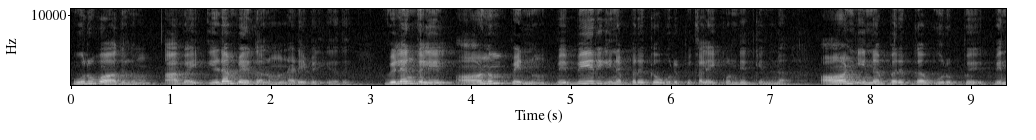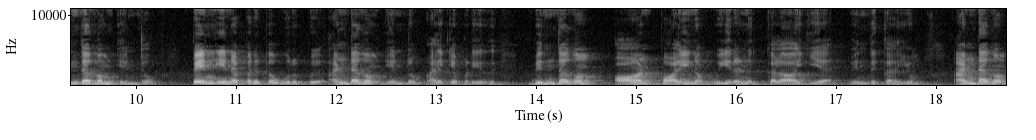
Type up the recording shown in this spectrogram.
உருவாதலும் அவை இடம்பெயர்தலும் நடைபெறுகிறது. விலங்குகளில் ஆணும் பெண்ணும் வெவ்வேறு இனப்பெருக்க உறுப்புகளை கொண்டிருக்கின்றன. ஆண் இனப்பெருக்க உறுப்பு விந்தகம் என்றும் பெண் இனப்பெருக்க உறுப்பு அண்டகம் என்றும் அழைக்கப்படுகிறது. விந்தகம் ஆண் பாலின உயிரணுக்களாகிய விந்துக்களையும் அண்டகம்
